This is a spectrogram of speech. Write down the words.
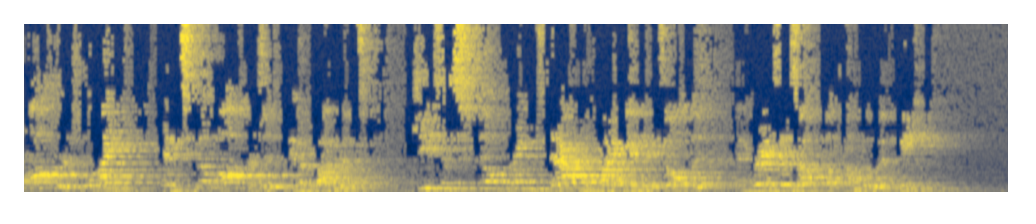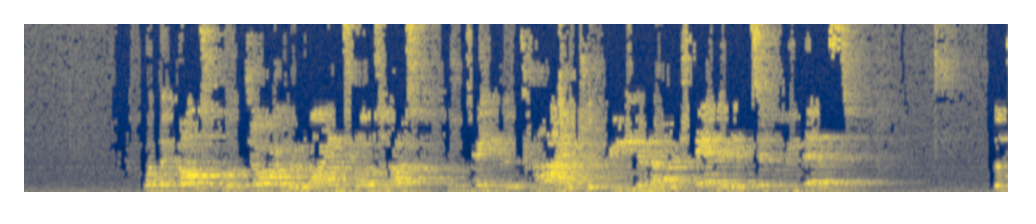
offers light and still offers it in abundance. Jesus still brings down the mighty and exalted and raises up the humble and meek. What the Gospel of John reminds those of us who take the time to read and understand it is simply this. The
